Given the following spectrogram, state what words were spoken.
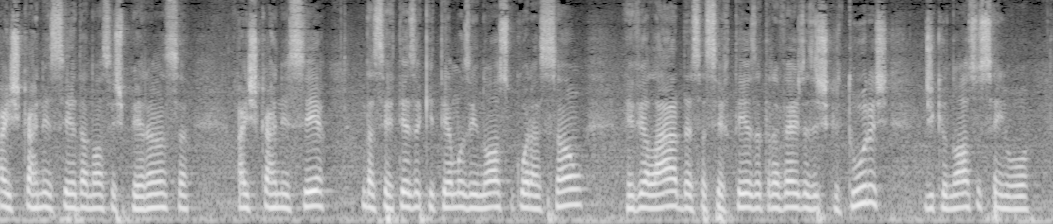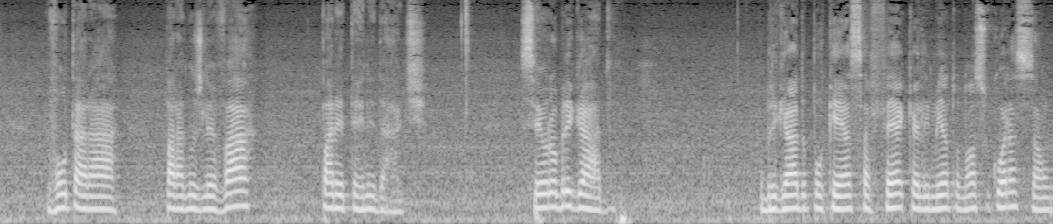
a escarnecer da nossa esperança, a escarnecer da certeza que temos em nosso coração revelada essa certeza através das Escrituras de que o nosso Senhor voltará para nos levar para a eternidade. Senhor, obrigado. Obrigado porque é essa fé que alimenta o nosso coração,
